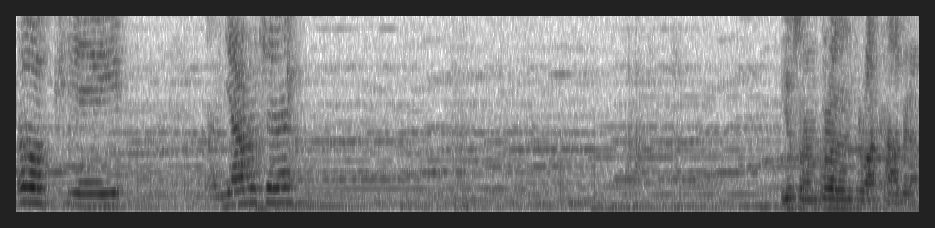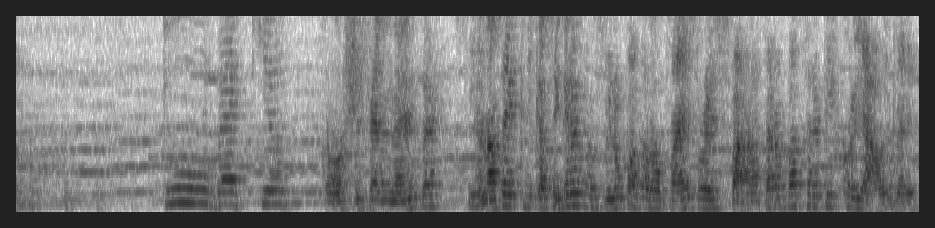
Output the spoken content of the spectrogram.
Ok. Andiamocene. Io sono ancora dentro la camera. Tu, vecchio. Conosci Fendente? Sì. È una tecnica segreta sviluppata da un maestro di spada per abbattere piccoli alberi.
